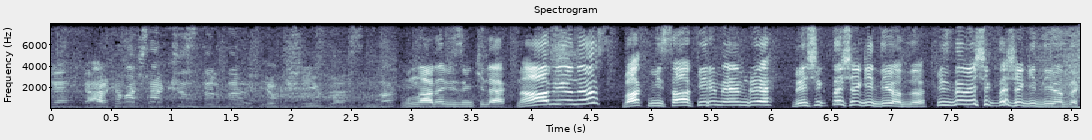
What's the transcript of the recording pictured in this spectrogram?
küçükken arkadaşlar kızdırdı yokuşun yukarısından. Bunlar da bizimkiler. Ne yapıyorsunuz? Bak misafirim Emre Beşiktaş'a gidiyordu. Biz de Beşiktaş'a gidiyorduk.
